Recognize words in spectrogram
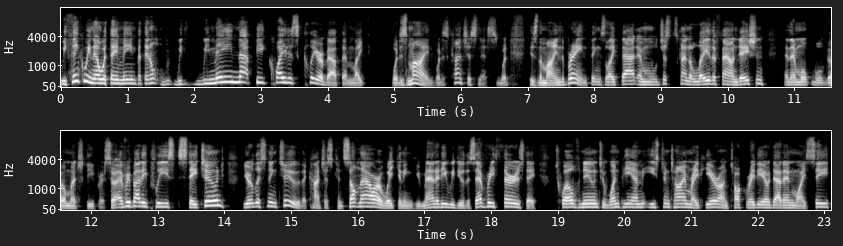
we think we know what they mean but they don't we we may not be quite as clear about them. Like what is mind? What is consciousness? What is the mind the brain? Things like that and we'll just kind of lay the foundation and then we'll, we'll go much deeper. So everybody please stay tuned. You're listening to the conscious consultant hour awakening humanity. We do this every thursday 12 noon to 1 p.m eastern time right here on talkradio.nyc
